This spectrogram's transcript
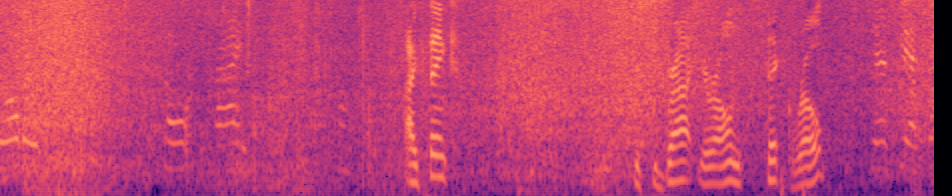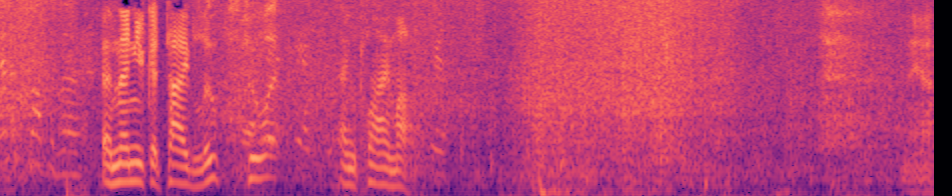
water is so nice. I think if you brought your own thick rope, Yes, yes, that is possible. and then you could tie loops to it Yes, and climb up. yes. Man.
